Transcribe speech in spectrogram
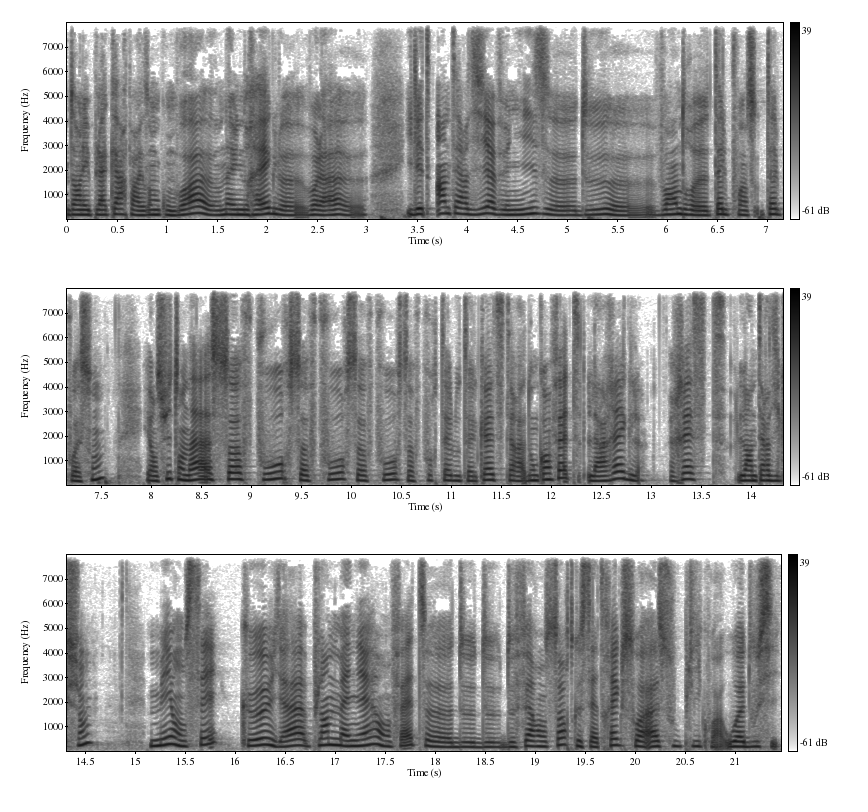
Dans les placards, par exemple, qu'on voit, on a une règle, voilà, euh, il est interdit à Venise de vendre tel, tel poisson. Et ensuite, on a sauf pour, sauf pour, sauf pour, sauf pour tel ou tel cas, etc. Donc en fait, la règle reste l'interdiction, mais on sait qu'il y a plein de manières en fait euh, de, faire en sorte que cette règle soit assouplie quoi ou adoucie.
